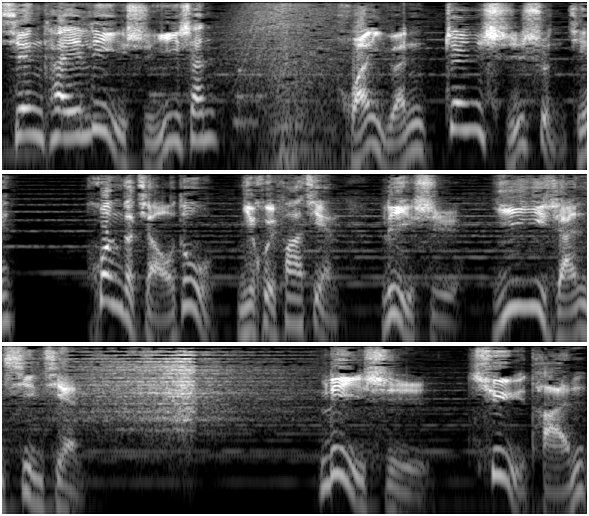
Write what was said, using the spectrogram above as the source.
掀开历史衣衫，还原真实瞬间，换个角度你会发现历史依然新鲜。历史趣谈。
